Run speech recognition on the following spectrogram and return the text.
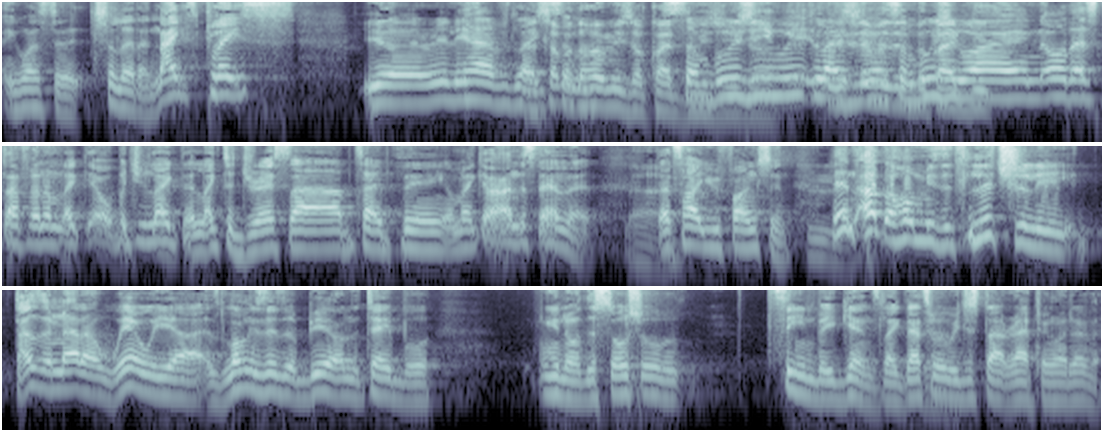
he wants to chill at a nice place. You know, really have like some of the homies are quite some bougie, bougie, like Some you know, some bougie wine, all that stuff, and I'm like, yo, but you like that, like to dress up type thing. I'm like, yo, I understand that. That's how you function. Hmm. Then other homies, it's literally doesn't matter where we are, as long as there's a beer on the table, you know, the social scene begins. Like that's where we just start rapping, whatever.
